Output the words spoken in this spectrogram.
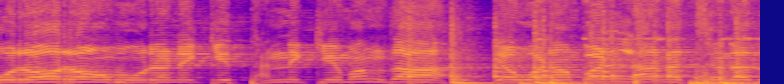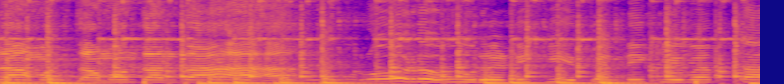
ஊரோரம் ஊரணிக்கு தண்ணிக்கு வந்தா எவனம் பல்லான சின்னதா முத்தமும் தந்தா. ஊரோர ஊரணிக்கு தண்ணிக்கு வந்தா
